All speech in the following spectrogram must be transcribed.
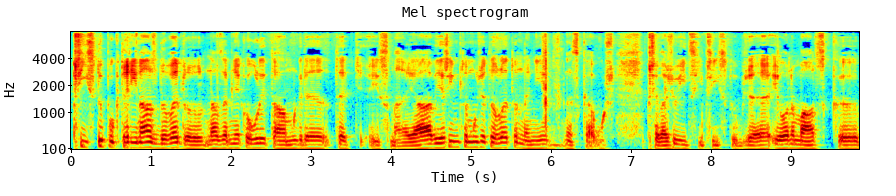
přístupu, který nás dovedl na země kouli tam, kde teď jsme. Já věřím tomu, že tohle to není dneska už převažující přístup, že Elon Musk uh,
